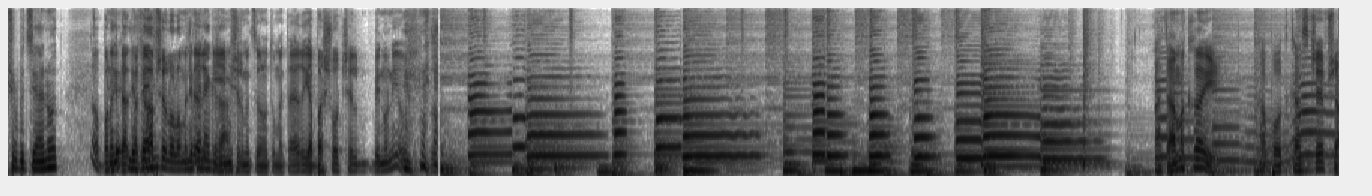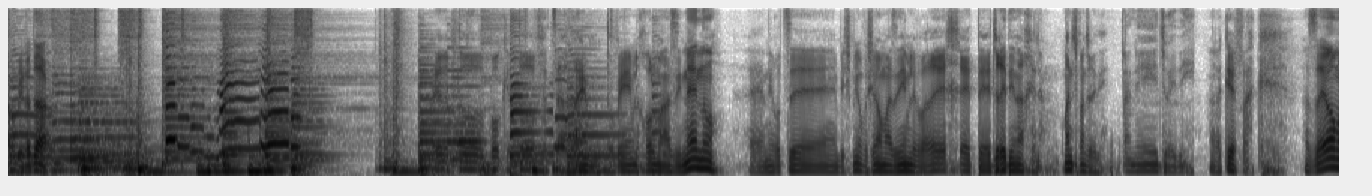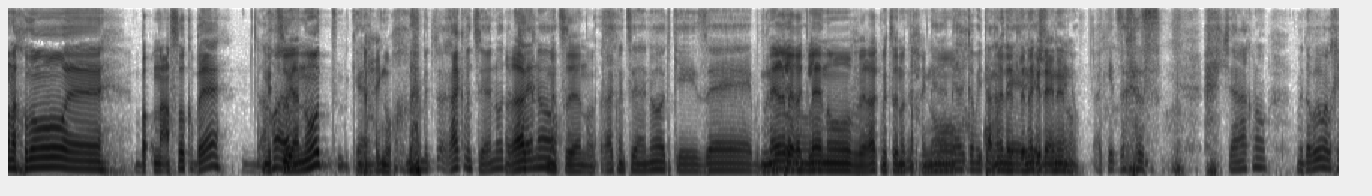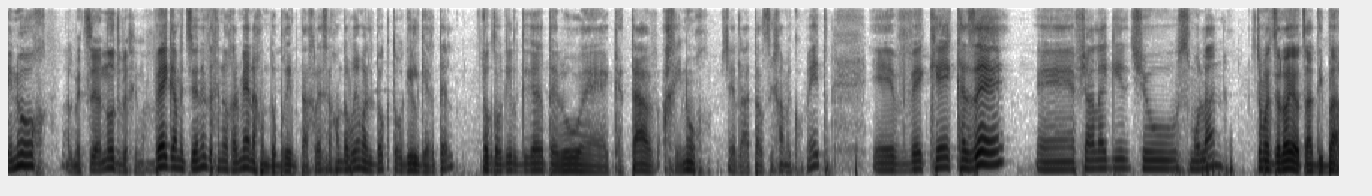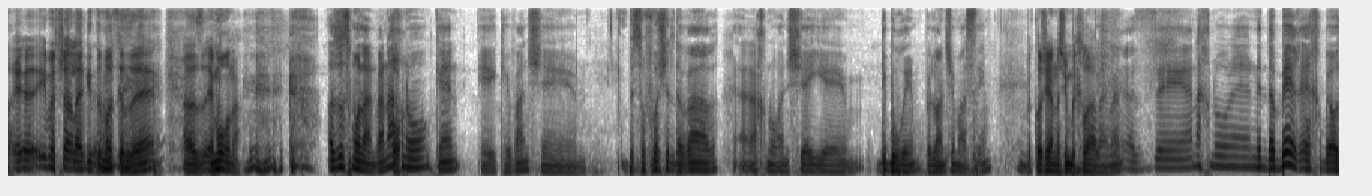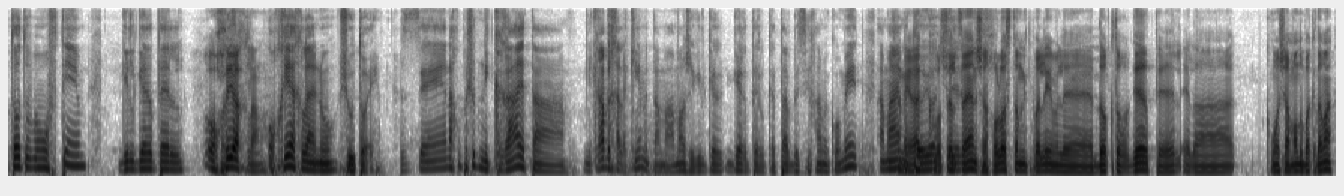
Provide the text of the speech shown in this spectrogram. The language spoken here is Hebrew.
של מצוינות. לא, בוא נגיד, לבין- הגרף שלו לא מתאר רגעים. של מצוינות, הוא מתאר יבשות של בינוניות. אדם אקראי, הפודקאסט שאפשר בלעדיו. ערב טוב, בוקר טוב וצהריים טובים לכל מאזיננו. אה, אני רוצה בשמי ובשם המאזינים לברך את אה, ג'ריידי נחל. מה נשמע ג'ריידי? אני ג'ריידי. על הכיפאק. אז היום אנחנו אה, ב- נעסוק במצוינות כן. בחינוך. רק מצוינות רק אצלנו. מצוינות. רק מצוינות, כי זה... נר לרגלינו ורק מצוינות החינוך עומדת לנגד לישבננו. עינינו. הקיצר, אז כשאנחנו מדברים על חינוך, על מצוינות בחינוך. וגם מצוינות בחינוך, על מי אנחנו מדברים תכלס? אנחנו מדברים על דוקטור גיל גרטל. דוקטור גיל גרטל הוא uh, כתב החינוך של האתר שיחה מקומית, uh, וככזה, uh, אפשר להגיד שהוא שמאלן. זאת אומרת, זה לא יהיה הוצאת דיבה. אם אפשר להגיד דבר כזה, אז אמור נא. אז הוא שמאלן, ואנחנו, כן, כיוון שבסופו של דבר, אנחנו אנשי דיבורים ולא אנשי מעשים, בקושי אנשים בכלל, האמת. אז אה, אנחנו אה, נדבר איך באותות ובמופתים גיל גרטל הוכיח לנו. הוכיח לנו שהוא טועה. אז אה, אנחנו פשוט נקרא את ה... נקרא בחלקים את המאמר שגיל גר- גרטל כתב בשיחה מקומית. מהם אני רק רוצה של- לציין שאנחנו לא סתם נטפלים לדוקטור גרטל, אלא כמו שאמרנו בהקדמה,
